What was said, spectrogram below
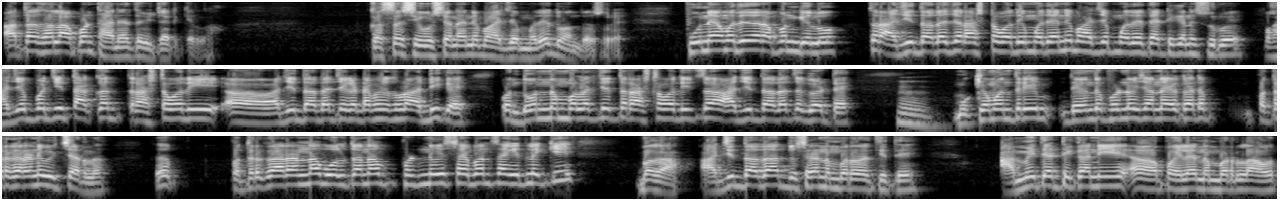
आता झाला आपण ठाण्याचा विचार केला. कसं शिवसेना आणि भाजपमध्ये द्वंद्व सुरू आहे. पुण्यामध्ये जर आपण गेलो तर अजितदादाच्या राष्ट्रवादीमध्ये आणि भाजपमध्ये त्या ठिकाणी सुरू आहे. भाजपची ताकद राष्ट्रवादी अजितदादाच्या गटापेक्षा थोडा अधिक आहे पण दोन नंबरला ते तर राष्ट्रवादीचा अजितदादाचा गट आहे. मुख्यमंत्री देवेंद्र फडणवीस यांना एखाद्या पत्रकाराने विचारलं तर पत्रकारांना बोलताना फडणवीस साहेबांनी सांगितलं की बघा अजितदादा दुसऱ्या नंबरला तिथे. आम्ही त्या ठिकाणी पहिल्या नंबरला आहोत.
